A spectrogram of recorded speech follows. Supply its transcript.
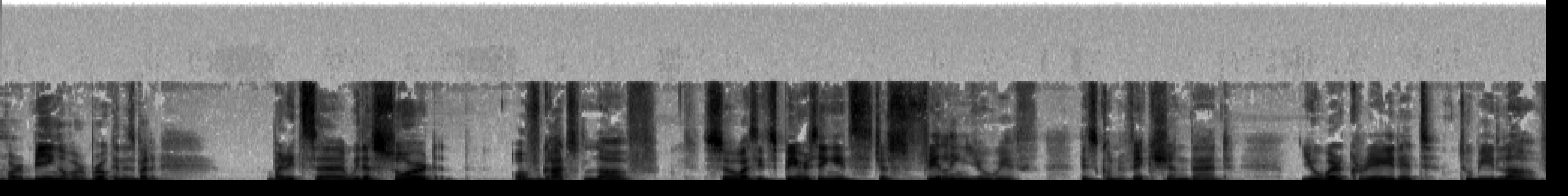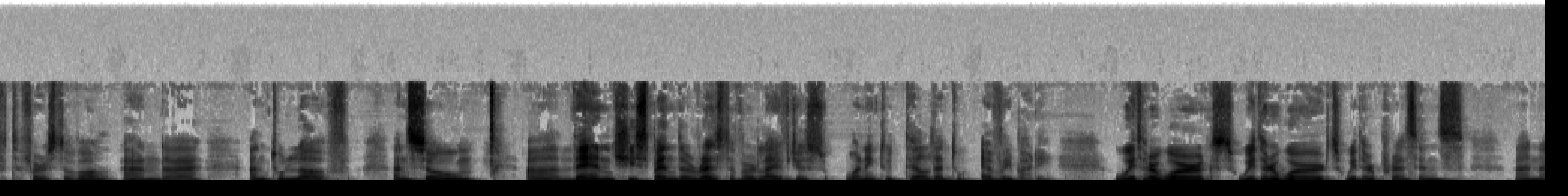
of our being of our brokenness. But but it's uh, with a sword of God's love. So as it's piercing, it's just filling you with this conviction that you were created to be loved first of all, and uh, and to love. And so uh, then she spent the rest of her life just wanting to tell that to everybody, with her works, with her words, with her presence. And uh,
